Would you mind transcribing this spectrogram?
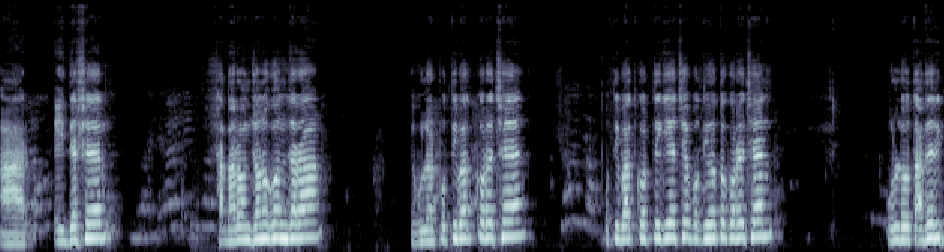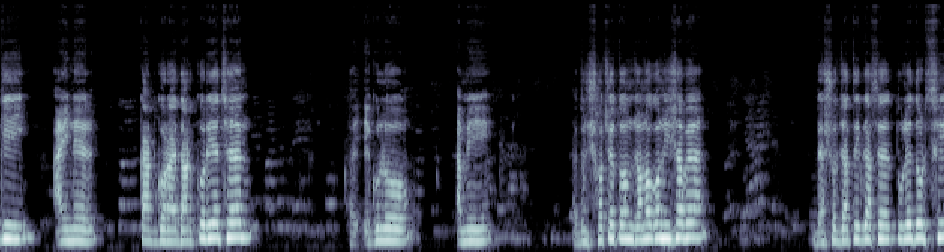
আর এই দেশের সাধারণ জনগণ যারা এগুলার প্রতিবাদ করেছে, প্রতিবাদ করতে গিয়েছে, প্রতিহত করেছেন, উল্টো তাদেরকেই আইনের কাঠগড়ায় দাঁড় করিয়েছেন। তাই এগুলো আমি একজন সচেতন জনগণ হিসাবে দেশ জাতির কাছে তুলে ধরছি।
